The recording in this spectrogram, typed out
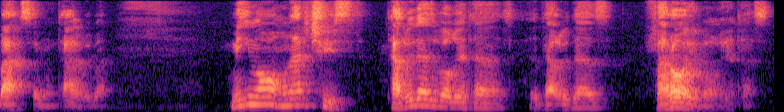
بحثمون تقریبا. میگیم آقا هنر چیست؟ تقلید از واقعیت است تقلید از فرای واقعیت است؟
